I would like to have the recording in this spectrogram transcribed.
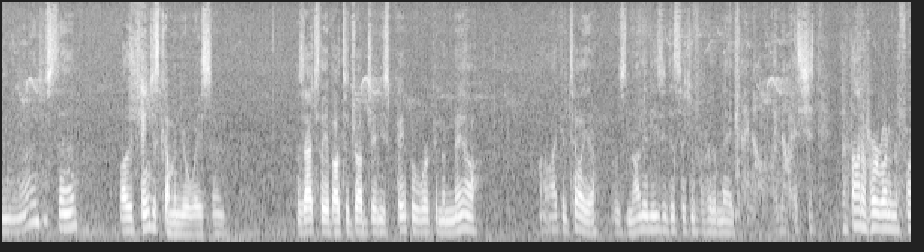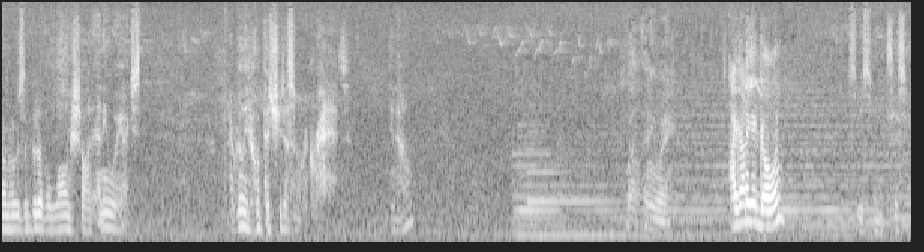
Mm, I understand. Well, the change is coming your way soon. I was actually about to drop Janie's paperwork in the mail. Well, I can tell you, it was not an easy decision for her to make. I know, I know. It's just the thought of her running the farm. It was a bit of a long shot. Anyway, I just, I really hope that she doesn't regret it. You know? Well, anyway, I gotta get going. See you soon. See you soon.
